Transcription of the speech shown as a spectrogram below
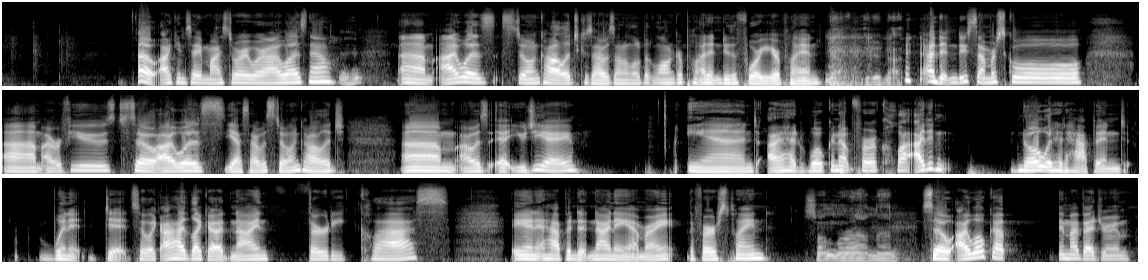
Oh, I can say my story where I was now. Mm-hmm. Um, I was still in college because I was on a little bit longer plan. I didn't do the four year plan. no, you did not. I didn't do summer school. Um, I refused. So I was, yes, I was still in college. Um, I was at UGA and I had woken up for a class. I didn't know what had happened when it did. So like I had like a 9:30 class and it happened at 9 a.m., right? The first plane. Something around then. So I woke up in my bedroom,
